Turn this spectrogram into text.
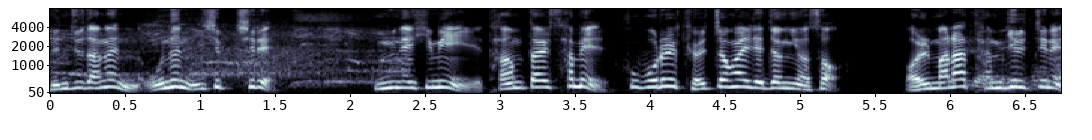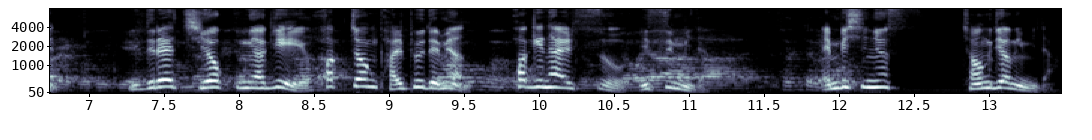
민주당은 오는 27일, 국민의힘이 다음 달 3일 후보를 결정할 예정이어서 얼마나 담길지는 이들의 지역 공약이 확정 발표되면 확인할 수 있습니다. MBC 뉴스 정지영입니다.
